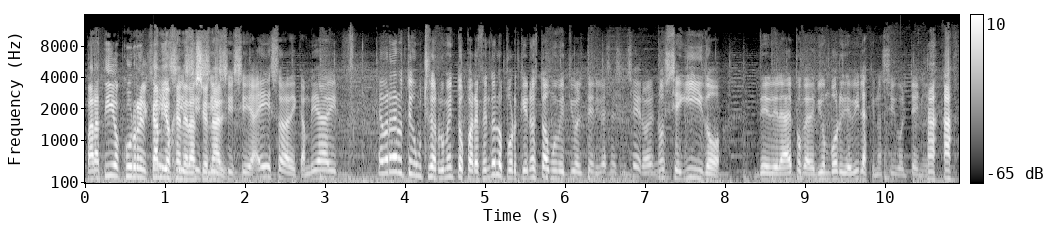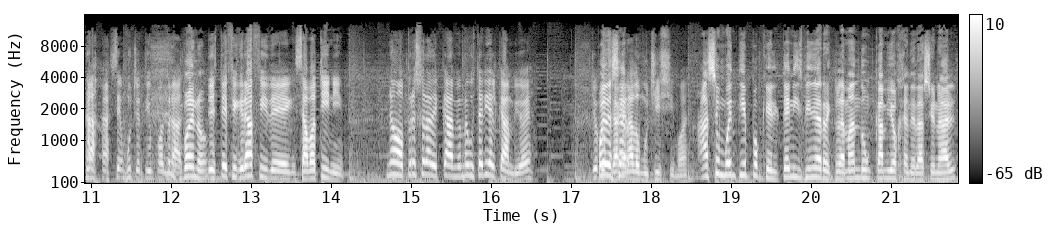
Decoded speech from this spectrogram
Para ti ocurre el cambio Sí, sí, generacional. Sí, sí, sí, es hora de cambiar. Y la verdad no tengo muchos argumentos para defenderlo porque no he estado muy metido en el tenis, voy a ser sincero. ¿eh? No he seguido desde la época de Bjorn Borg y de Vilas que no sigo el tenis. Hace mucho tiempo atrás. Bueno. De Steffi Graf y de Sabatini. No, pero es hora de cambio. Me gustaría el cambio, ¿eh? Yo Puede creo que ser. ha ganado muchísimo, ¿eh? Hace un buen tiempo que el tenis viene reclamando un cambio generacional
